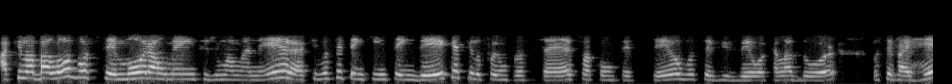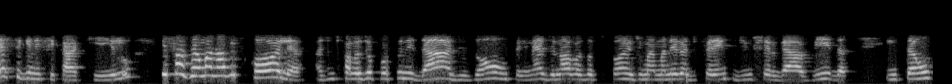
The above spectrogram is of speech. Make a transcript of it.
aquilo abalou você moralmente de uma maneira que você tem que entender que aquilo foi um processo, aconteceu, você viveu aquela dor, você vai ressignificar aquilo e fazer uma nova escolha. A gente falou de oportunidades ontem, né, de novas opções, de uma maneira diferente de enxergar a vida. Então,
